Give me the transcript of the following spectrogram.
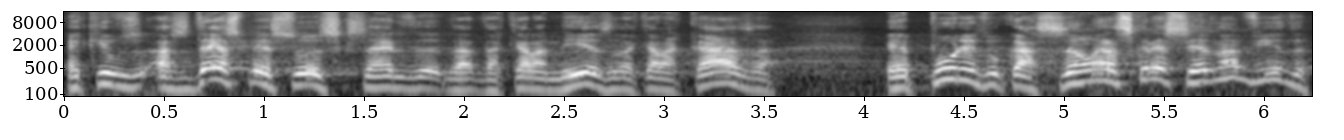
é que os, as 10 pessoas que saíram da, daquela mesa, daquela casa, é, por educação, elas cresceram na vida.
